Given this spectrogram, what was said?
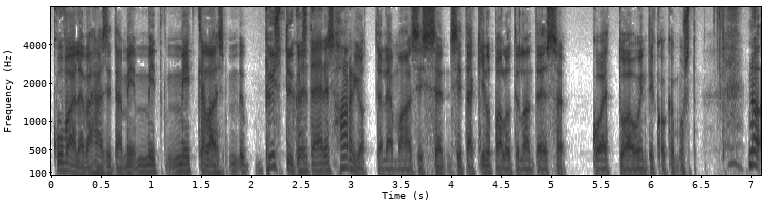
Kuvaile vähän sitä, mit, mitkä lais, pystyykö sitä edes harjoittelemaan siis sen, sitä kilpailutilanteessa koettua uintikokemusta? No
